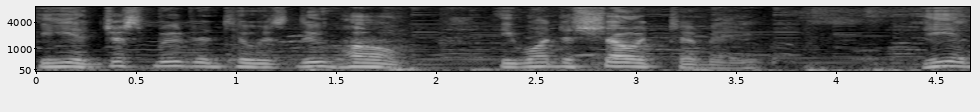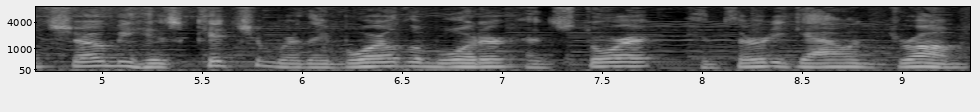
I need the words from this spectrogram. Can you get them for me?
He had just moved into his new home. He wanted to show it to me. He had shown me his kitchen where they boil the water and store it in 30 gallon drum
